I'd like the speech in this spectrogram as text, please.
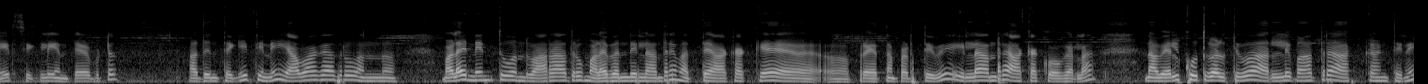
ನೀರು ಸಿಗಲಿ ಅಂತೇಳ್ಬಿಟ್ಟು ಅದನ್ನು ತೆಗಿತೀನಿ. ಯಾವಾಗಾದರೂ ಒಂದು ಮಳೆ ನಿಂತು ಒಂದು ವಾರ ಆದರೂ ಮಳೆ ಬಂದಿಲ್ಲ ಅಂದರೆ ಮತ್ತೆ ಹಾಕೋಕ್ಕೆ ಪ್ರಯತ್ನ ಪಡ್ತೀವಿ. ಇಲ್ಲ ಅಂದರೆ ಹಾಕಕ್ಕೆ ಹೋಗಲ್ಲ. ನಾವು ಎಲ್ಲಿ ಕೂತ್ಕೊಳ್ತೀವೋ ಅಲ್ಲಿ ಮಾತ್ರ ಹಾಕ್ಕೊಂತೀನಿ.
